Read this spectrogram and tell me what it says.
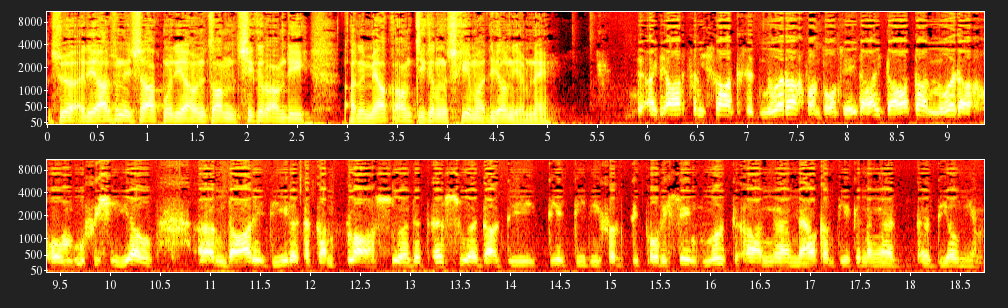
So uit die aard van die saak moet die ouens dan seker aan die aan die melkaantekening skema deelneem, né? Nee? Uit die aard van die saak is dit nodig want ons het daai data nodig om amptelik um, daardie diere te kan plaas. So dit is so dat die die die die vir die produsent moet aan uh, melkaantekeninge uh, deelneem.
